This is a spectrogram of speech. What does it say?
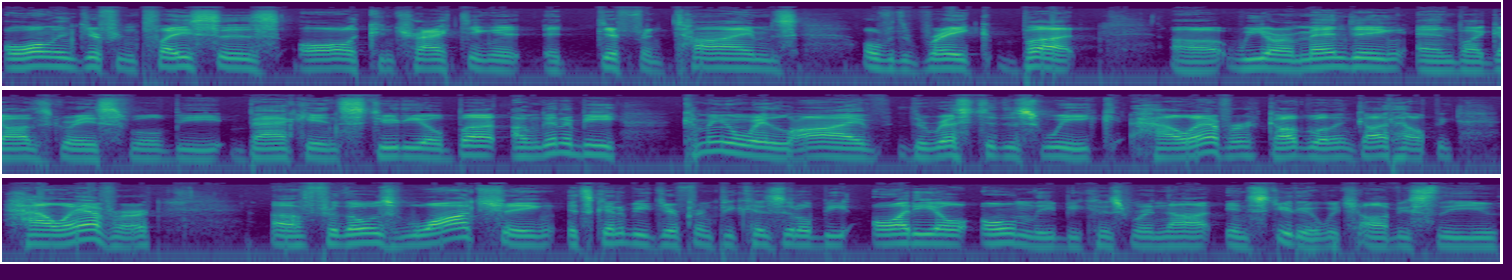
all in different places, all contracting it at different times over the break. But uh, we are mending, and by God's grace, we'll be back in studio. But I'm going to be coming away live the rest of this week. However, God willing, God helping. However, uh, for those watching, it's going to be different because it'll be audio only because we're not in studio, which obviously you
